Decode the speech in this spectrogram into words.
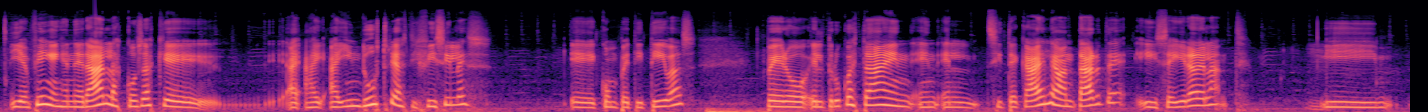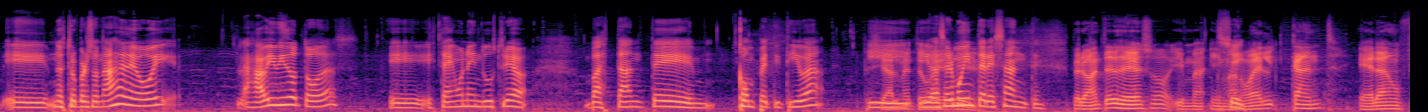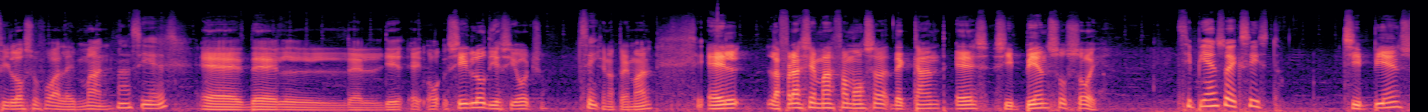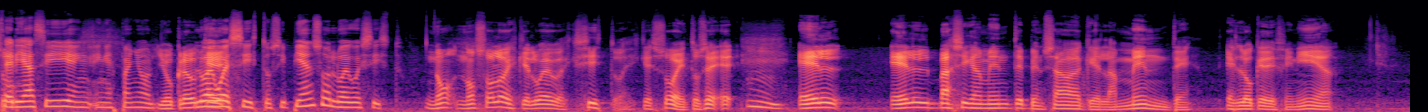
y en fin, en general, las cosas que hay, hay- hay industrias difíciles, eh, competitivas, pero el truco está en, en- en si te caes, levantarte y seguir adelante. Y eh, nuestro personaje de hoy las ha vivido todas, está en una industria bastante mm, competitiva Especialmente y va a ser muy interesante. Pero antes de eso, Ima- Sí. Immanuel Kant era un filósofo alemán Así es. eh, del, del eh, siglo XVIII, Sí. si no estoy mal. sí. Él, la frase más famosa de Kant es, si pienso, soy. Si pienso, existo. Si pienso, Sería así en, en español. Yo creo luego que- existo. Si pienso, luego existo. no, no solo es que luego existo, es que soy. Entonces, eh, Mm, él, él básicamente pensaba que la mente es lo que definía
